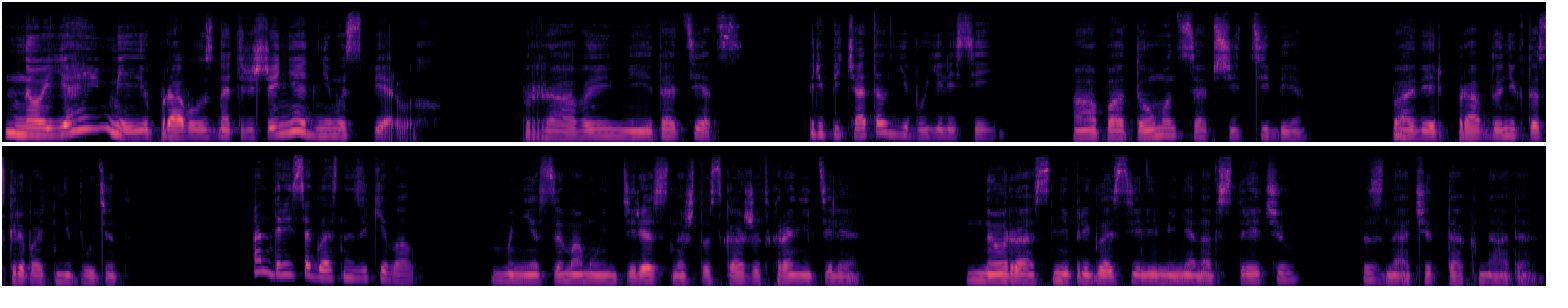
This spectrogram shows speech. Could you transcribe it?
«Но я имею право узнать решение одним из первых». «Право имеет отец», — припечатал его Елисей. «А потом он сообщит тебе. Поверь, правду никто скрывать не будет». Андрей согласно закивал. «Мне самому интересно, что скажут хранители. Но раз не пригласили меня на встречу, значит, так надо.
